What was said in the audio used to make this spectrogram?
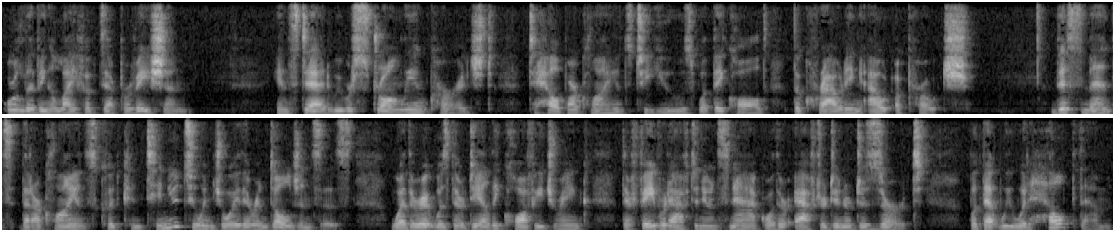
or living a life of deprivation. Instead, we were strongly encouraged to help our clients to use what they called the crowding out approach. This meant that our clients could continue to enjoy their indulgences, whether it was their daily coffee drink, their favorite afternoon snack, or their after dinner dessert, but that we would help them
